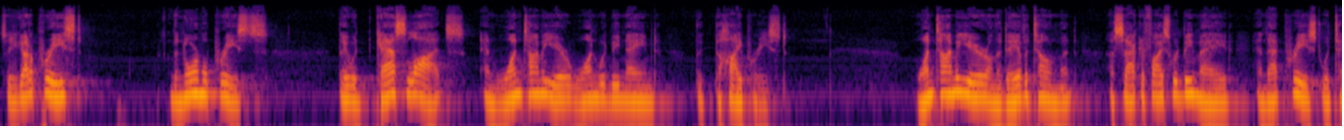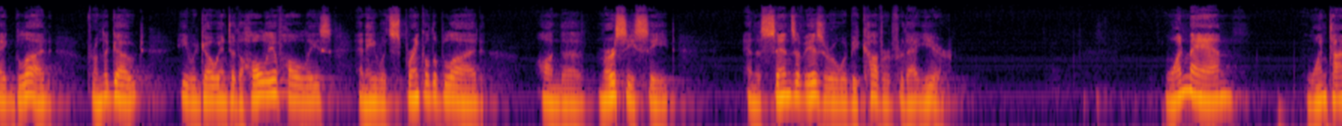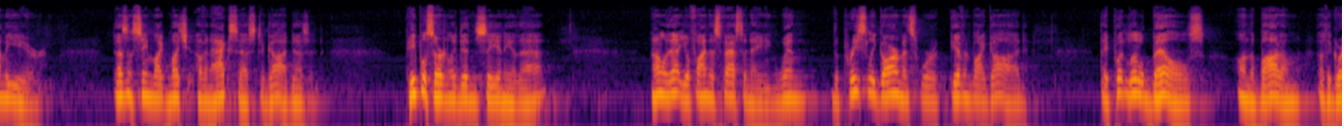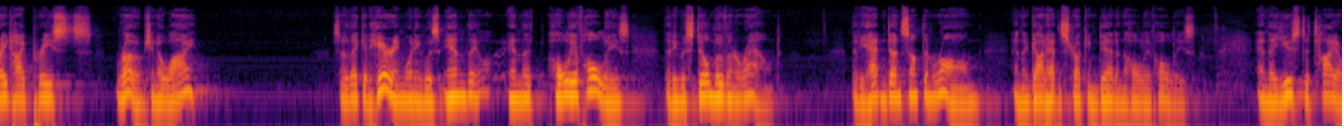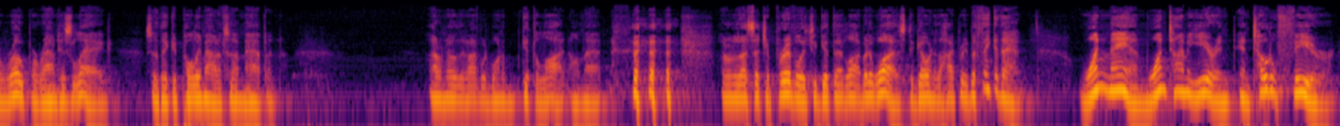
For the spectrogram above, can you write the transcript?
So you got a priest. The normal priests they would cast lots, and one time a year, one would be named the, the high priest. One time a year, on the Day of Atonement, a sacrifice would be made, and that priest would take blood from the goat. He would go into the Holy of Holies, and he would sprinkle the blood on the mercy seat, and the sins of Israel would be covered for that year. One man one time a year. Doesn't seem like much of an access to God, does it? People certainly didn't see any of that. Not only that, you'll find this fascinating. When the priestly garments were given by God, they put little bells on the bottom of the great high priest's robes. You know why? So they could hear him when he was in the, in the Holy of Holies, that he was still moving around that he hadn't done something wrong and that God hadn't struck him dead in the Holy of Holies. And they used to tie a rope around his leg so they could pull him out if something happened. I don't know that I would want to get the lot on that. I don't know that's such a privilege to get that lot, but it was to go into the high priest. But think of that. One man, one time a year, in, in total fear,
